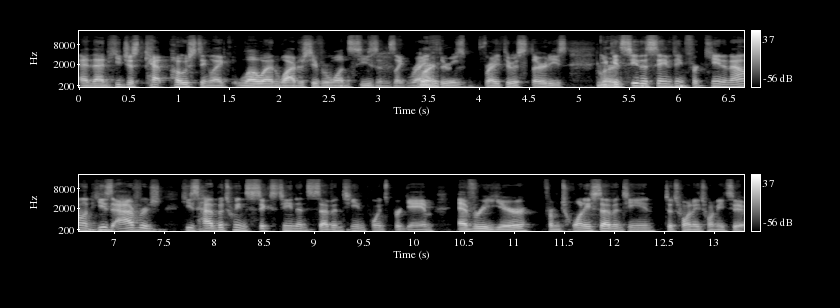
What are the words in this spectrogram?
and then he just kept posting like low end wide receiver one seasons, like right, right. through his right through his thirties. You right. can see the same thing for Keenan Allen. He's averaged, he's had between 16 and 17 points per game every year from 2017 to 2022.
